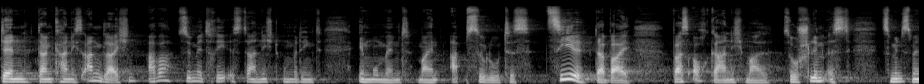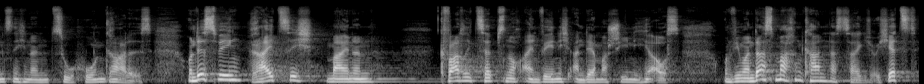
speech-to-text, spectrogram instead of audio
denn dann kann ich es angleichen. Aber Symmetrie ist da nicht unbedingt im Moment mein absolutes Ziel dabei, was auch gar nicht mal so schlimm ist, zumindest wenn es nicht in einem zu hohen Grade ist. Und deswegen reize ich meinen Quadrizeps noch ein wenig an der Maschine hier aus. Und wie man das machen kann, das zeige ich euch jetzt,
